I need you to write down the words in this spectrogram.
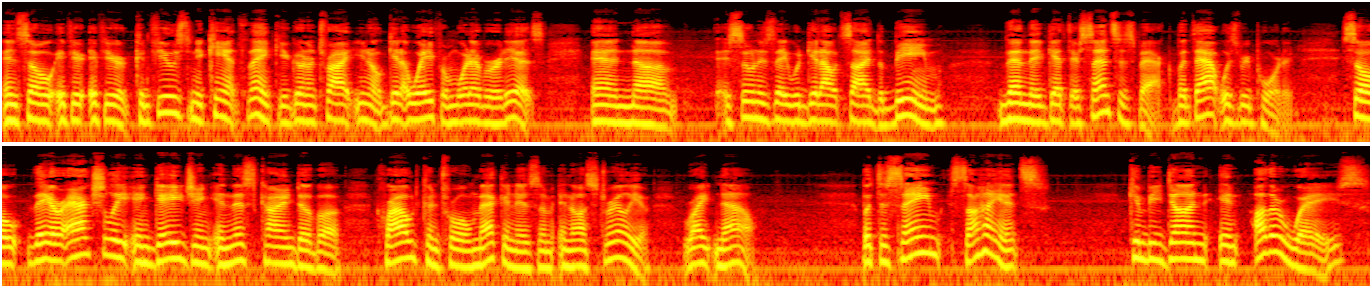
And so if you're if you're confused and you can't think, you're going to try, you know, get away from whatever it is. And uh, as soon as they would get outside the beam, then they'd get their senses back. But that was reported. So they are actually engaging in this kind of a crowd control mechanism in Australia right now. But the same science can be done in other ways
